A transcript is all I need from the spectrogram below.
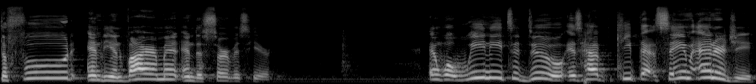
the food and the environment and the service here. And what we need to do is have keep that same energy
